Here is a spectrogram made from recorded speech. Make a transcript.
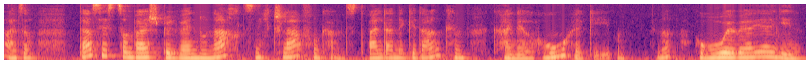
Also das ist zum Beispiel, wenn du nachts nicht schlafen kannst, weil deine Gedanken keine Ruhe geben. Ruhe wäre ja Yin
